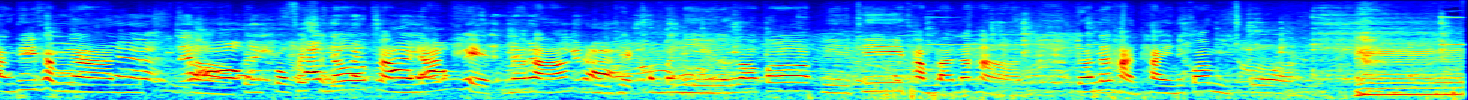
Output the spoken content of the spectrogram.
ทั้งที่ทำงานเอ่อเป็นโปรเฟชชั่นอลทางด้านเทคนะคะอยู่เทคคอมพานีแล้วก็มีที่ทำร้านอาหาร ร้านอาหารไทยนี่ก็มีทั่ว อืม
